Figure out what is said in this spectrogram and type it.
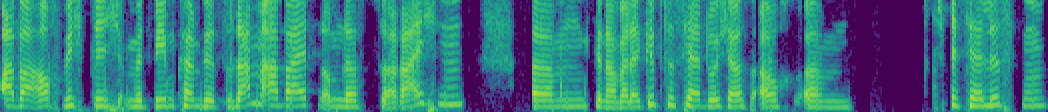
Aber auch wichtig, mit wem können wir zusammenarbeiten, um das zu erreichen? Ähm, genau, weil da gibt es ja durchaus auch ähm, Spezialisten,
